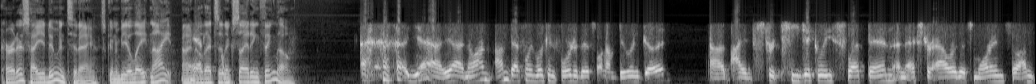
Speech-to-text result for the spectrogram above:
Curtis, how you doing today? It's going to be a late night. I know that's an exciting thing, though. yeah, yeah. No, I'm I'm definitely looking forward to this one. I'm doing good. Uh, I strategically slept in an extra hour this morning, so I'm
